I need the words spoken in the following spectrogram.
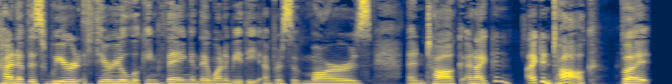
kind of this weird ethereal looking thing, and they want to be the Empress of Mars and talk, and I can I can talk, but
